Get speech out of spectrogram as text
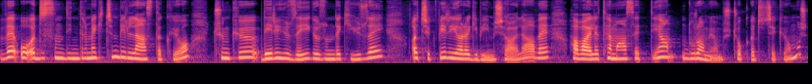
ve o acısını dindirmek için bir lens takıyor. Çünkü deri yüzeyi gözündeki yüzey açık bir yara gibiymiş hala ve havayla temas ettiği an duramıyormuş. Çok acı çekiyormuş.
